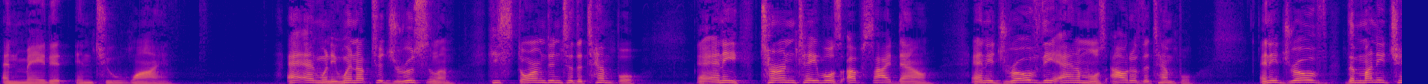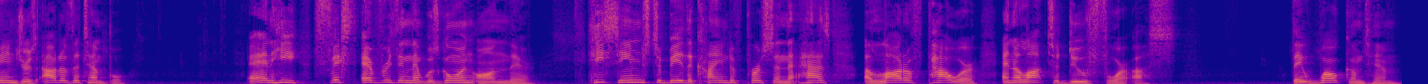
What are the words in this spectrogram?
and made it into wine. And when he went up to Jerusalem, he stormed into the temple and he turned tables upside down and he drove the animals out of the temple and he drove the money changers out of the temple and he fixed everything that was going on there. He seems to be the kind of person that has a lot of power and a lot to do for us. They welcomed him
